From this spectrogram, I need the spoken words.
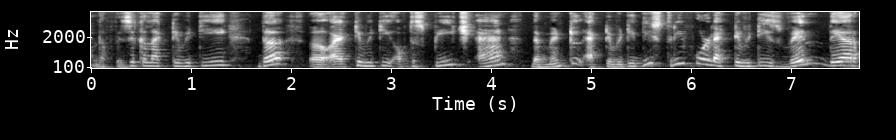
The physical activity, the uh, activity of the speech, and the mental activity. These threefold activities, when they are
